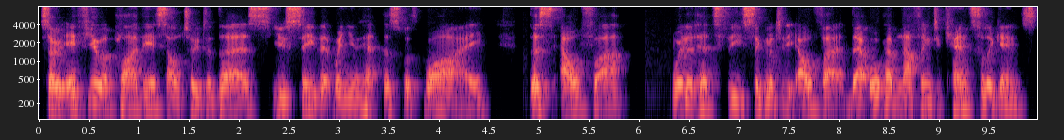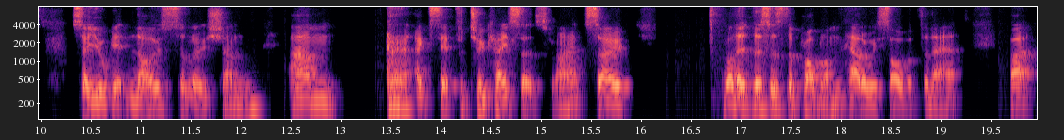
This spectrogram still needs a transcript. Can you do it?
So if you apply the SL2 to this, you see that when you hit this with Y, this alpha, when it hits the sigma to the alpha, that will have nothing to cancel against. So you'll get no solution um, except for two cases, right? So, well, th this is the problem. How do we solve it for that? But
